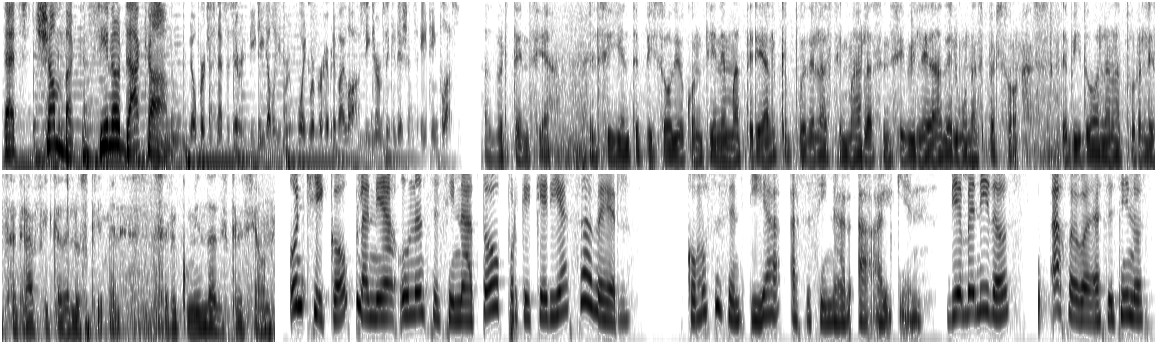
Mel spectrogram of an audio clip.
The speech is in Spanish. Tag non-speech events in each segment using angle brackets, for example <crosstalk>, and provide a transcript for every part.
That's chumbacasino.com. No purchase necessary. VGW Group. Void were prohibited by law. See terms and conditions. 18 plus. Advertencia. El siguiente episodio contiene material que puede lastimar la sensibilidad de algunas personas debido a la naturaleza gráfica de los crímenes. Se recomienda discreción. Un chico planea un asesinato porque quería saber cómo se sentía asesinar a alguien. Bienvenidos a Juego de Asesinos.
